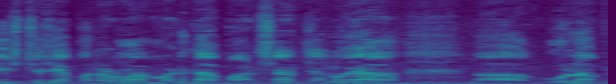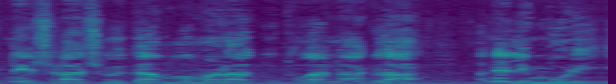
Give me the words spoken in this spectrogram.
લિસ્ટ છે ભરડવા મડગા પાટસર ચલોયા ગોલપ, નેસડા, સુઈગામ, મમણા, દુધવા, નાગલા અને લીંબુડી.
